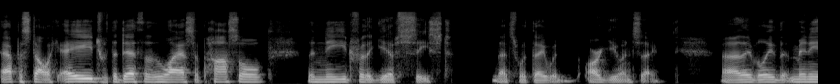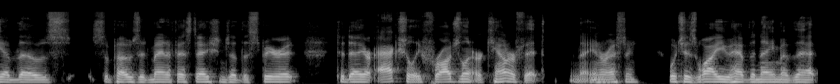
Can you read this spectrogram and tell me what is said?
apostolic age with the death of the last apostle, the need for the gifts ceased. That's what they would argue and say. Uh, they believe that many of those supposed manifestations of the Spirit today are actually fraudulent or counterfeit. Isn't that mm. interesting? Which is why you have the name of that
